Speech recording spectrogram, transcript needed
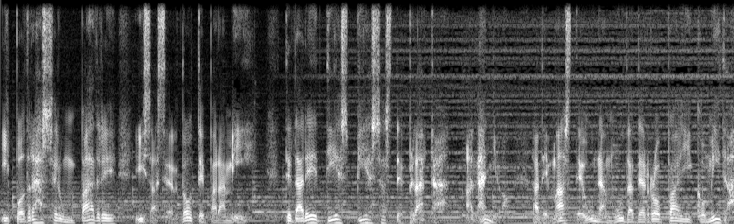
y podrás ser un padre y sacerdote para mí. Te daré diez piezas de plata al año, además de una muda de ropa y comida.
